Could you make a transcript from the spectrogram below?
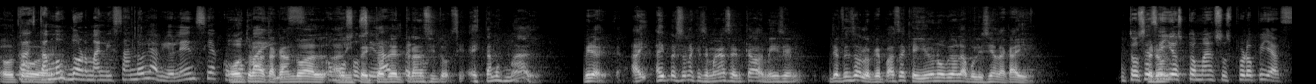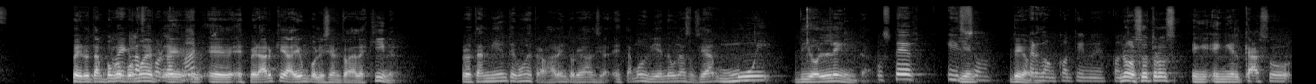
otro, estamos normalizando la violencia como Otros atacando al, inspector del tránsito. estamos mal. Mira, hay, hay, personas que se me han acercado y me dicen, defensor, lo que pasa es que yo no veo a la policía en la calle. Entonces ellos toman sus propias. Pero tampoco podemos eh, eh, esperar que haya un policía en toda la esquina. Pero también tenemos que trabajar en tolerancia. Estamos viviendo una sociedad muy violenta. Usted hizo. perdón, continúe. Nosotros, en, el caso,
